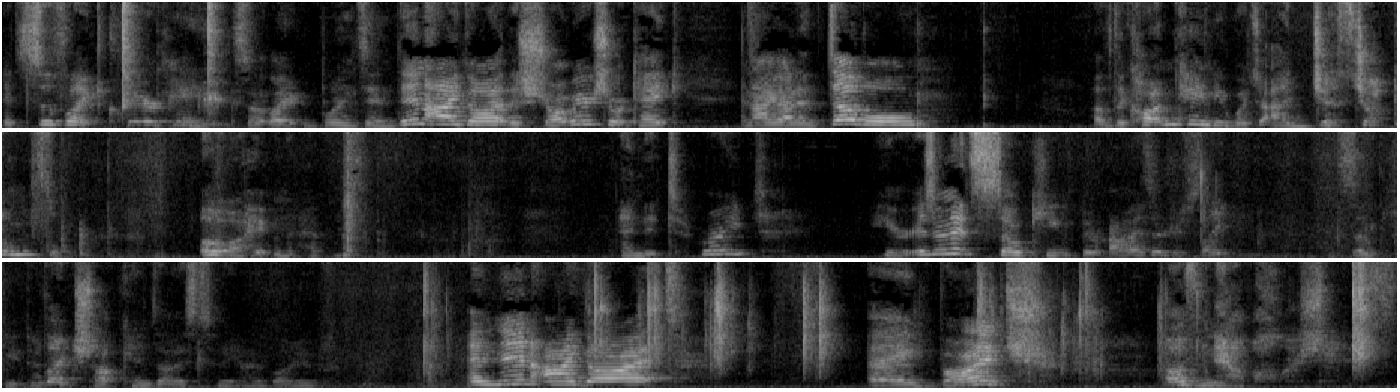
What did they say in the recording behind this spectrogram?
it's just like clear pink, so it like blends in. Then I got the strawberry shortcake, and I got a double of the cotton candy, which I just dropped on the floor. Oh, I hate when that happens. And it's right here. Isn't it so cute? Their eyes are just like so cute. They're like Shopkins eyes to me, I believe. And then I got a bunch of nail polishes.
